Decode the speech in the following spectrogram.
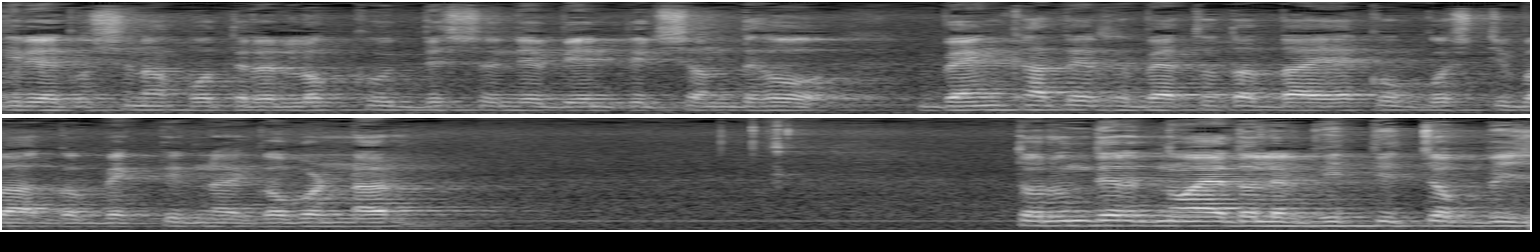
ঘিরে ঘোষণাপত্রের লক্ষ্য উদ্দেশ্য নিয়ে বিএনপির সন্দেহ। ব্যাংক খাতের ব্যর্থতার দায় একক গোষ্ঠী বা ব্যক্তির নয়, গভর্নর। তরুণদের নয়া দলের ভিত্তি চব্বিশ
